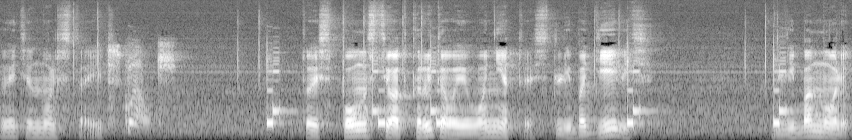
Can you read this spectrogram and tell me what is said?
Видите, ноль стоит. То есть полностью открытого его нет. То есть либо 9, либо нолик.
